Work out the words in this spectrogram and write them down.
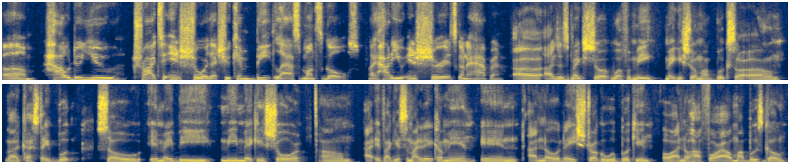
Um, how do you try to ensure that you can beat last month's goals? Like, how do you ensure it's going to happen? Uh, I just make sure. Well, for me, making sure my books are um like I stay booked. So it may be me making sure um I, if I get somebody that come in and I know they struggle with booking or I know how far out my books go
